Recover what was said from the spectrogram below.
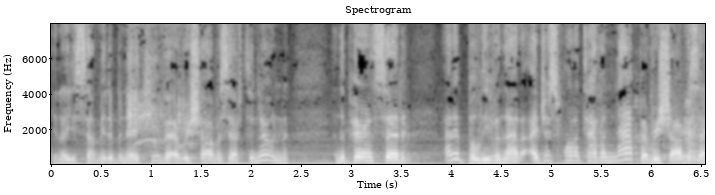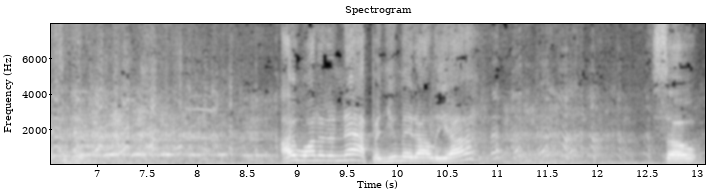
You know, you sent me to Bnei Akiva every Shabbos afternoon. And the parent said, I didn't believe in that. I just wanted to have a nap every Shabbos afternoon. I wanted a nap, and you made Aliyah? So,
